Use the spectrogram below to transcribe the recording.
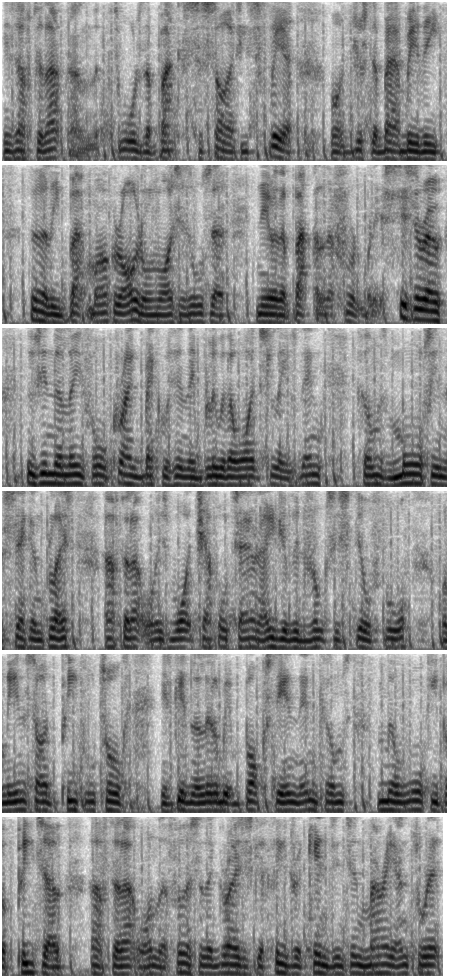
is after that, and towards the back, Society Sphere might just about be the early back marker. Edelweiss is also nearer the back than the front, but it's Cicero who's in the lead for Craig Beckwith in the blue with the white sleeves. Then comes Morse in second place. After that one is Whitechapel Town. Age of the Drunks is still fourth. On the inside, People Talk is getting a little bit boxed in. Then comes Milwaukee Pepito after that one. The first of the greys is Cathedra Kensington. Marie Antoinette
